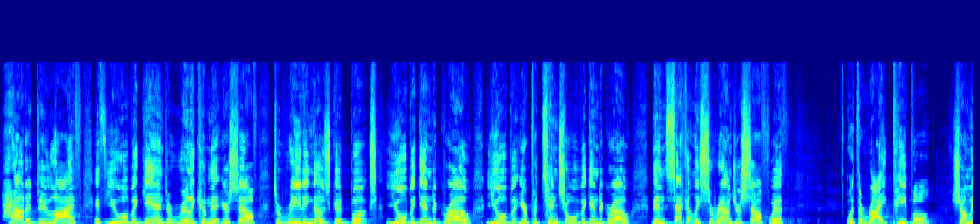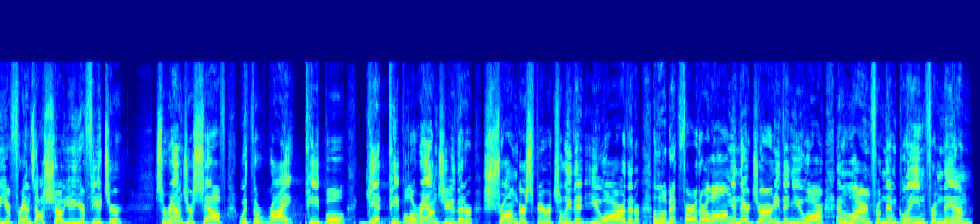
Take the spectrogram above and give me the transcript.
how to do life. If you will begin to really commit yourself to reading those good books, you'll begin to grow. You'll be, your potential will begin to grow. Then, secondly, surround yourself with with the right people. Show me your friends, I'll show you your future. Surround yourself with the right people. Get people around you that are stronger spiritually than you are, that are a little bit further along in their journey than you are, and learn from them, glean from them.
